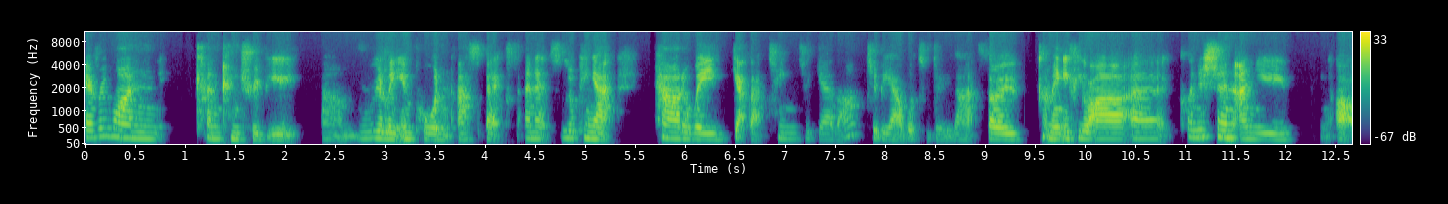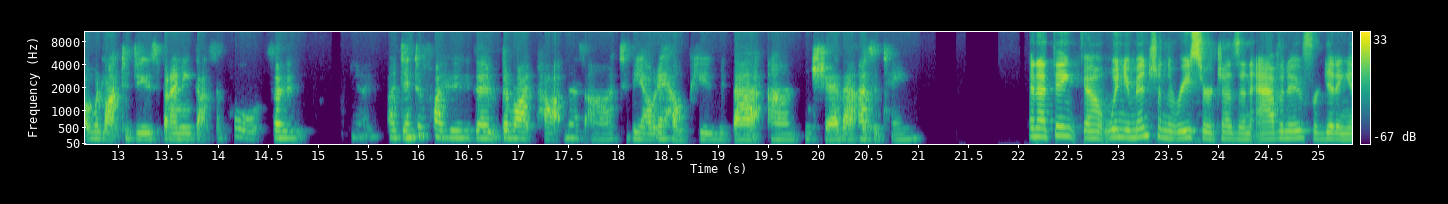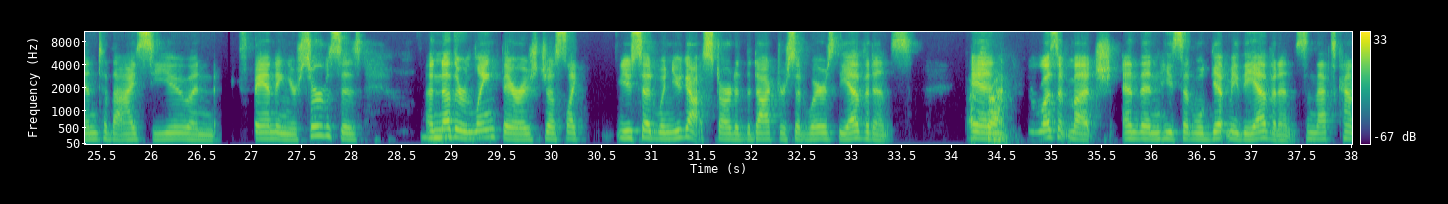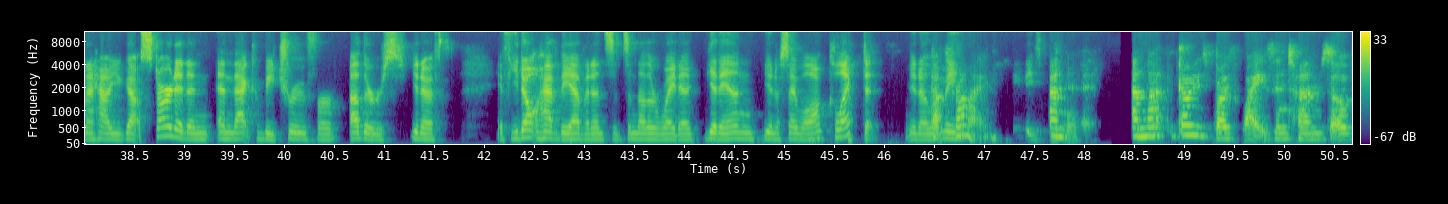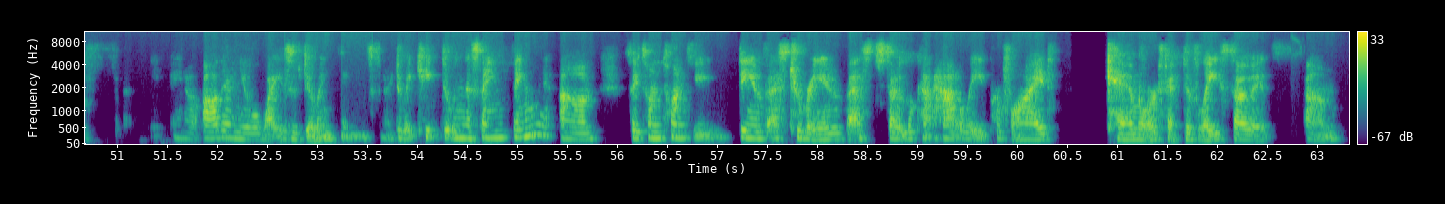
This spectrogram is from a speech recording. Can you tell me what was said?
Everyone can contribute um, really important aspects. And it's looking at how do we get that team together to be able to do that. So, I mean, if you are a clinician and you I would like to do this, but I need that support. So, you know, identify who the, the right partners are to be able to help you with that um, and share that as a team. And I think uh, when you mention the research as an avenue for getting into the ICU and expanding your services, mm-hmm. another link there is just like you said when you got started, the doctor said, Where's the evidence? That's and right. there wasn't much. And then he said, Well, get me the evidence. And that's kind of how you got started. And and that could be true for others. You know, if if you don't have the evidence, it's another way to get in, you know, say, Well, I'll collect it. You know, that's let me right. And, and that goes both ways in terms of you know, are there newer ways of doing things? You know, do we keep doing the same thing? Um, so sometimes you de-invest to reinvest. So look at how do we provide care more effectively. So it's um,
